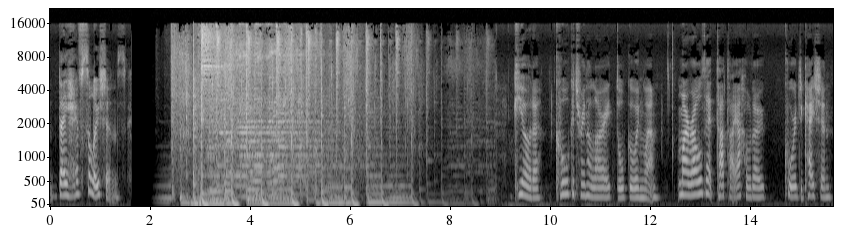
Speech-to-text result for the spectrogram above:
they have solutions. Kia ora, ko Katrina Laurie tōku ingoa. My roles at Tātai Aho Rau Core Education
